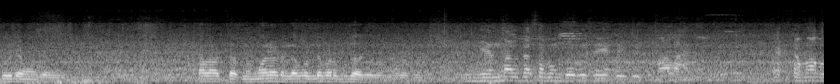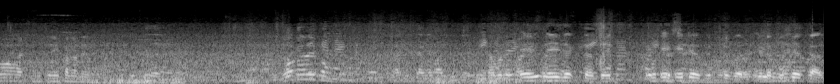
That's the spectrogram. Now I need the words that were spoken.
দুইটা মজা হবে। কালারটা আপনি ময়লাটা বললে পরে বোঝা যাবে না এরকম। ইন্ডিয়ান মাল বেচা বন্ধ হবে যে এই মাল একটা মাল বাংলাদেশ এই কালারের এই একটা আছে, এ- এ- এটাও দেখতে পারেন এটা বুকের কাজ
